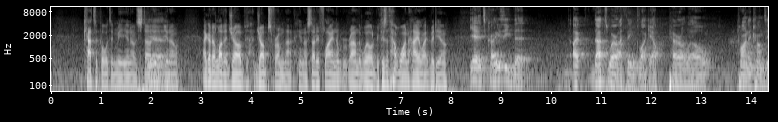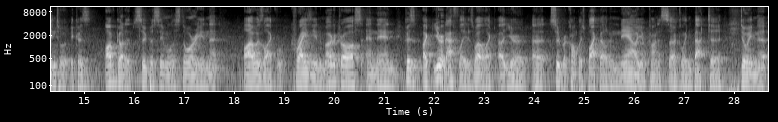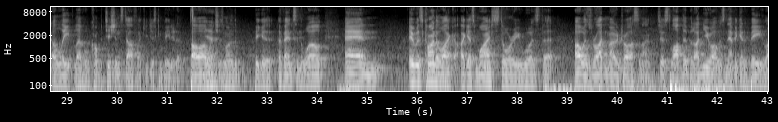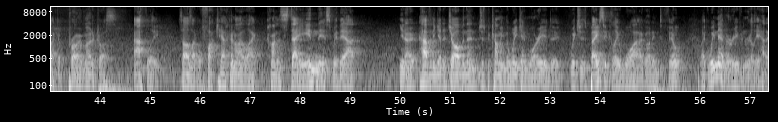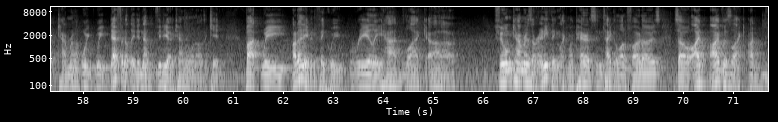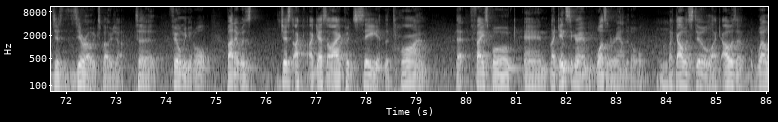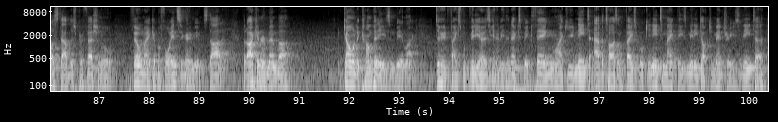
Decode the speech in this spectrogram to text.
catapulted me. You know, started. Yeah. You know, I got a lot of job jobs from that. You know, started flying around the world because of that one highlight video. Yeah, it's crazy that I. That's where I think like our parallel kind of comes into it because I've got a super similar story in that I was like crazy into motocross, and then because like you're an athlete as well, like uh, you're a, a, super accomplished black belt, and now you're kind of circling back to doing the elite level competition stuff. Like you just competed at BOA, yeah. which is one of the bigger events in the world, and it was kind of like I guess my story was that I was riding motocross and I just loved it, but I knew I was never going to be like a pro motocross athlete. So I was like, well, fuck, how can I like kind of stay in this without, you know, having to get a job and then just becoming the weekend warrior dude, which is basically why I got into film. Like we never even really had a camera. We, we definitely didn't have a video camera when I was a kid, but we, I don't even think we really had like, uh, film cameras or anything. Like my parents didn't take a lot of photos, so I I was like I just zero exposure to filming at all but it was just I, I guess I could see at the time that Facebook and like Instagram wasn't around at all. Mm. Like I was still like I was a well established professional filmmaker before Instagram even started. But I can remember going to companies and being like, dude, Facebook videos are going to be the next big thing. Like you need to advertise on Facebook. You need to make these mini documentaries. You need to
